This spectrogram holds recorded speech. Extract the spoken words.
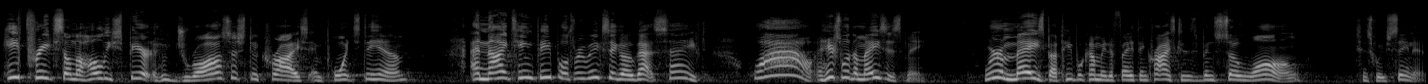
He preached on the Holy Spirit who draws us to Christ and points to Him. And 19 people three weeks ago got saved. Wow. And here's what amazes me We're amazed by people coming to faith in Christ because it's been so long since we've seen it.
